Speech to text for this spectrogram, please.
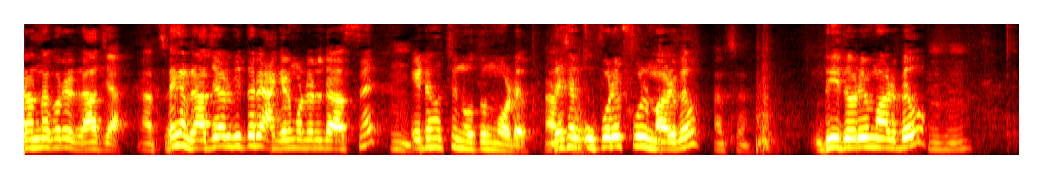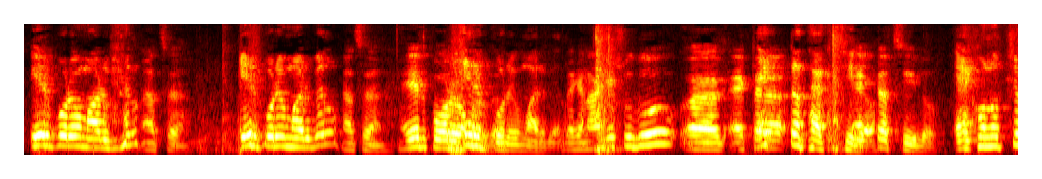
রান্নাঘরের রাজা। আচ্ছা। দেখেন রাজার ভিতরে আগের মডেলটা আছে এটা হচ্ছে নতুন মডেল। দেখেন উপরে ফুল মার্বেল আচ্ছা। ভিতরে মার্বেল এরপরেও মার্বেল আচ্ছা। এরপরে মার্বেল আচ্ছা এরপরে এরপরে মার্বেল দেখেন আগে শুধু একটা একটা থাকছিল একটা ছিল। এখন হচ্ছে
